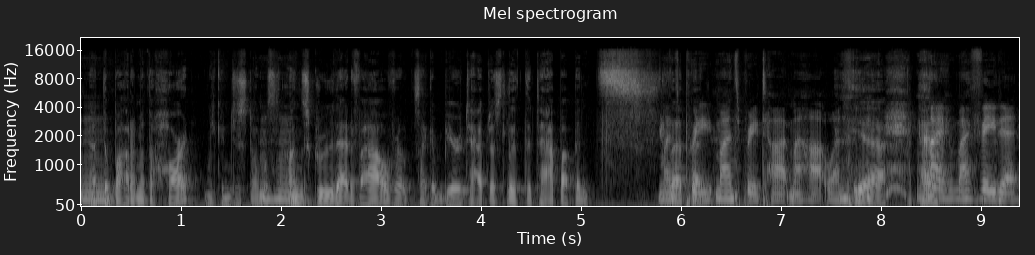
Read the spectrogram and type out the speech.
at the bottom of the heart. You can just almost mm-hmm. unscrew that valve, or it's like a beer tap, just lift the tap up and tss, Mine's let that- pretty. Mine's pretty tight. My heart one. Yeah, my and- my feet are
